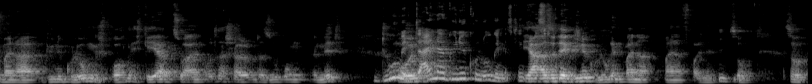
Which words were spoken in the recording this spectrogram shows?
meiner Gynäkologin gesprochen. Ich gehe ja zu allen Ultraschalluntersuchungen mit. Du mit Und- deiner Gynäkologin, das klingt Ja, also so der. Gynäkologin meiner, meiner Freundin. Mhm. So, so.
